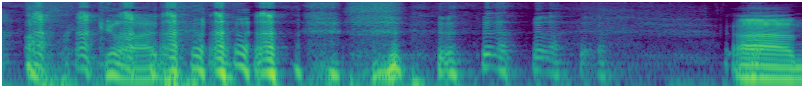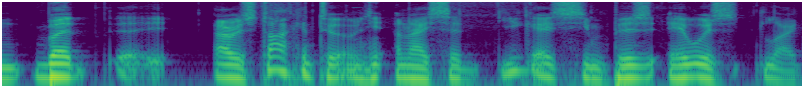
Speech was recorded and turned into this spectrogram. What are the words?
God. Um, but uh, I was talking to him, and I said, "You guys seem busy." It was like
